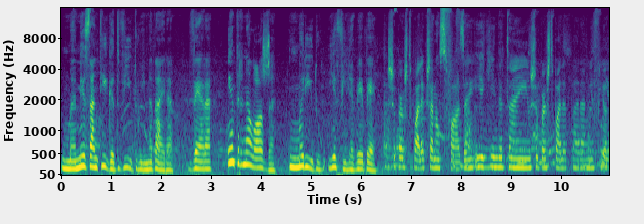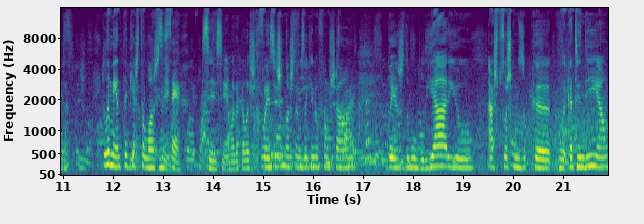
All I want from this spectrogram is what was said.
Uma mesa antiga de vidro e madeira. Vera entra na loja com o marido e a filha bebê. Chapéus de palha que já não se fazem e aqui ainda tem os chapéus de palha para a minha filhota. Lamenta que esta loja encerre. Sim, sim, é uma daquelas referências que nós temos aqui no Funchal, desde o mobiliário, às pessoas que, nos, que, que atendiam.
